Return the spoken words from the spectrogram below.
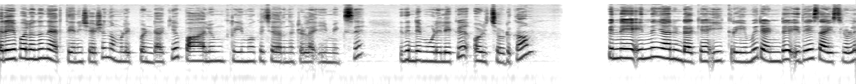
ഒരേപോലെ ഒന്ന് നേരത്തേന് ശേഷം നമ്മളിപ്പോൾ ഉണ്ടാക്കിയ പാലും ക്രീമും ഒക്കെ ചേർന്നിട്ടുള്ള ഈ മിക്സ് ഇതിന്റെ മുകളിലേക്ക് ഒഴിച്ചു കൊടുക്കാം. പിന്നെ ഇന്ന് ഞാൻ ഉണ്ടാക്കിയ ഈ ക്രീം രണ്ട് ഇതേ സൈസിലുള്ള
